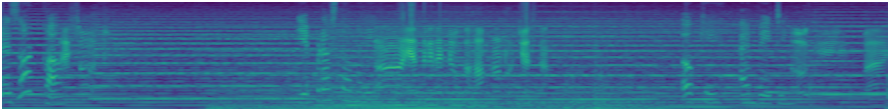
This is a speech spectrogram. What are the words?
రిసార్ట్ కా? రిసార్ట్. ఎప్పుడు వస్తావు మరి ఎంత లేదంటే ఒక హాఫ్ అన్ అవర్ వచ్చేస్తాను. Okay I'm waiting. Okay bye.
